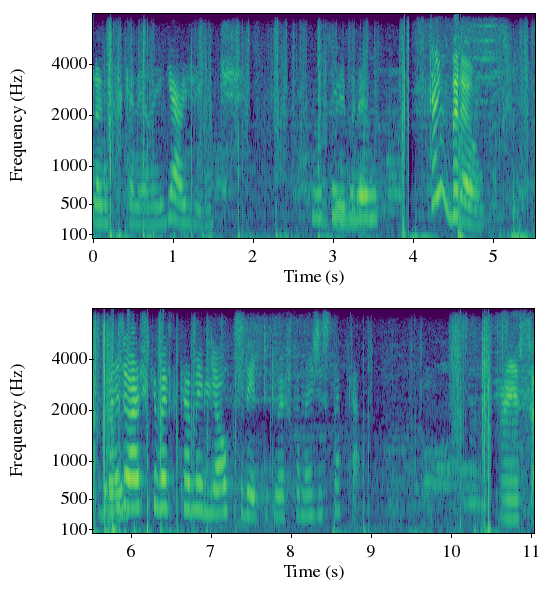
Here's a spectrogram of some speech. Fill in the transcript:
Será que branco ficaria legal, gente? Não tem ver branco. Tem branco. Mas eu acho que vai ficar melhor o preto, que vai ficar mais destacado. Olha só.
